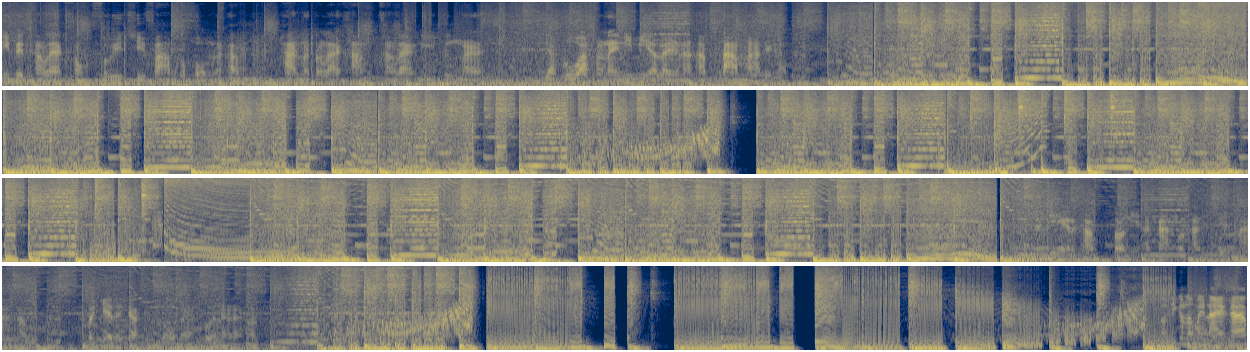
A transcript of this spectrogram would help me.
นี่เป็นครั้งแรกของสวิตชีฟาร์มกับผมนะครับ ผ่านมาตั้งหลายครั้ง ครั้งแรกนี้เพิ่งมา อยากรู้ว่าข้างในนี้มีอะไรนะครับ ตามมาเลยครับ ครับ ตอนนี้อากาศค่อนข้างที่เย็นมากครับ สังเกตได้จากโนแมนตัวนั้นนะครับตอนนี้กำลังไปไหนครับ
